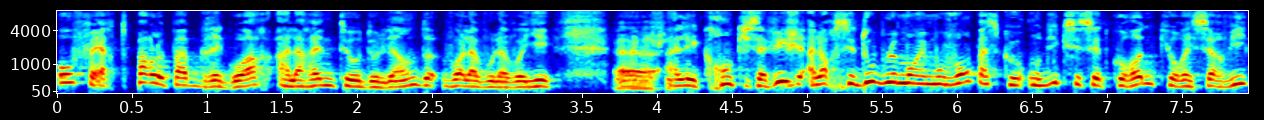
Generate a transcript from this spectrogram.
offerte par le pape Grégoire à la reine Théodolinde. Voilà, vous la voyez euh, à l'écran qui s'affiche. Alors c'est doublement émouvant parce qu'on dit que c'est cette couronne qui aurait servi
